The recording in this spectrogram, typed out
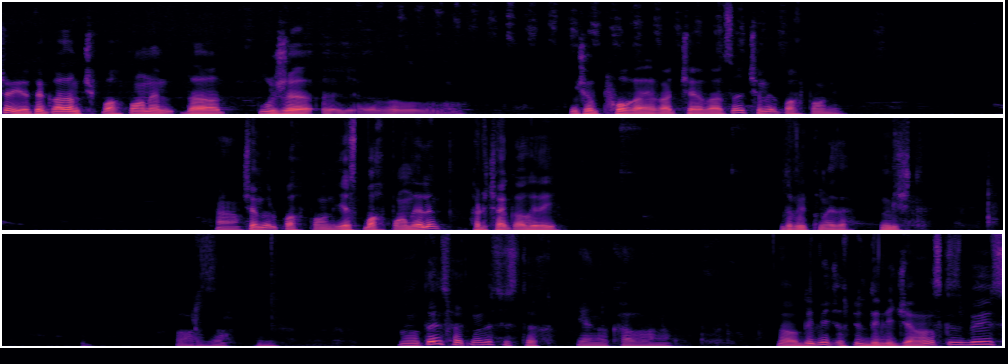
Չէ, եթե կարամ չպահպանեմ, դա ուժը ինչ որ փող է եղած չեղածը, չեմ էլ պահպանի։ Հա։ Չեմ էլ պահպանի։ Ես պահպանել եմ հրճակագրի դրույթները միշտ։ Բարձա։ Հա, տենց հայտնվեց այստեղ։ Ենոքավանը։ Հա, դիլիջ, ասես դիլիջան սկզբից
